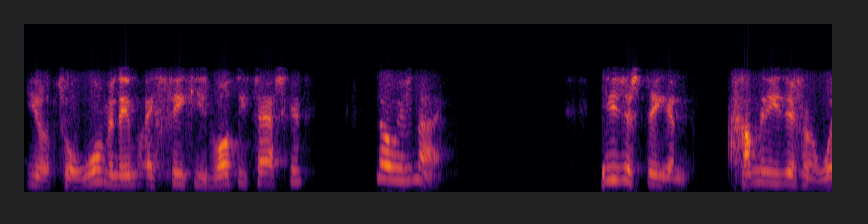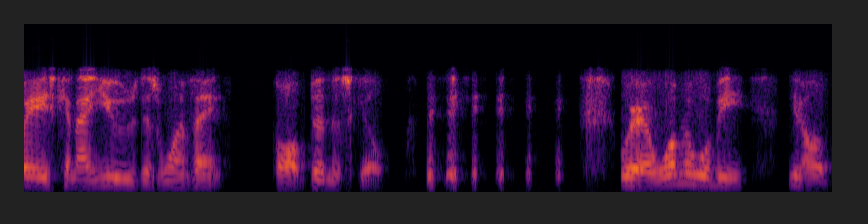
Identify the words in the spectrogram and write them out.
you know, to a woman, they might think he's multitasking. No, he's not. He's just thinking, how many different ways can I use this one thing called business skill? Where a woman will be, you know,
